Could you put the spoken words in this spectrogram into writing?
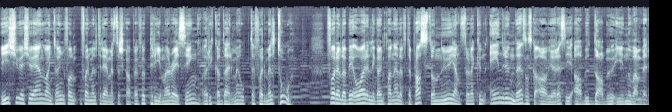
I 2021 vant han Formel 3-mesterskapet for Prima Racing og rykka dermed opp til Formel 2. Foreløpig i år ligger han på en 11. plass, og nå gjenstår det kun én runde som skal avgjøres i Abu Dhabu i november.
